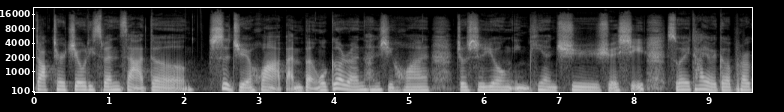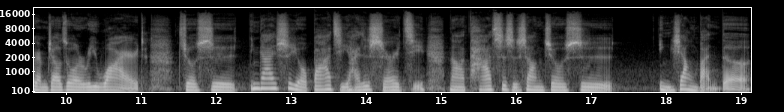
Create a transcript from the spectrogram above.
，Dr. Joe Dispenza 的。视觉化版本，我个人很喜欢，就是用影片去学习，所以它有一个 program 叫做 Rewired，就是应该是有八集还是十二集，那它事实上就是影像版的。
